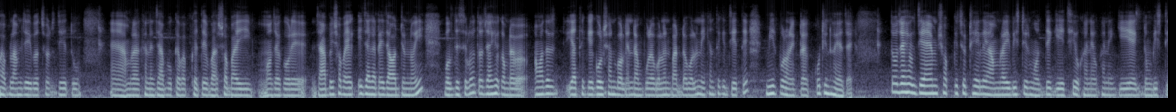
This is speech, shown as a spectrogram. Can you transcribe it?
ভাবলাম যে এই বছর যেহেতু আমরা এখানে যাব কাবাব খেতে বা সবাই মজা করে যাবে। সবাই এই জায়গাটায় যাওয়ার জন্যই বলতেছিল। তো যাই হোক, আমরা আমাদের ইয়া থেকে গুলশান বলেন, রামপুরা বলেন, বাড্ডা বলেন, এখান থেকে যেতে মিরপুর অনেকটা কঠিন হয়ে যায়। তো যাই হোক, জ্যাম সব কিছু ঠেলে আমরা এই বৃষ্টির মধ্যে গিয়েছি। ওখানে ওখানে গিয়ে একদম বৃষ্টি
